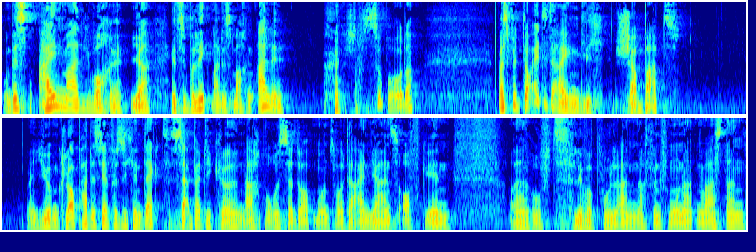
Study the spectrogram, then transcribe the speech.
Und das einmal die Woche. Ja, jetzt überlegt mal, das machen alle. Ist doch super, oder? Was bedeutet eigentlich Schabbat? Jürgen Klopp hat es ja für sich entdeckt. Sabbatical nach Borussia Dortmund, wollte ein Jahr ins Off gehen. Und dann ruft Liverpool an. Nach fünf Monaten war es dann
